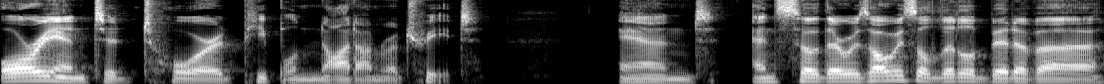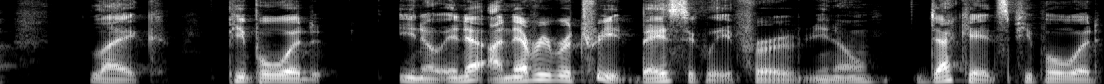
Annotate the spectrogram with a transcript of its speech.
oriented toward people not on retreat. And and so there was always a little bit of a like people would you know in on every retreat basically for you know decades people would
